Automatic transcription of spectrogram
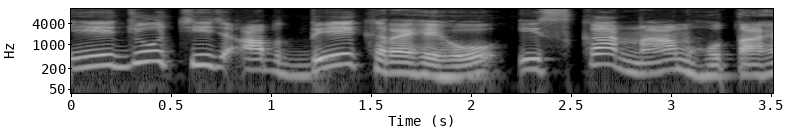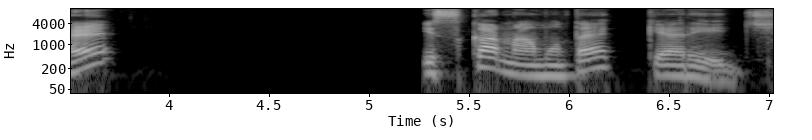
ये जो चीज़ आप देख रहे हो, इसका नाम होता है, इसका नाम होता है कैरेज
